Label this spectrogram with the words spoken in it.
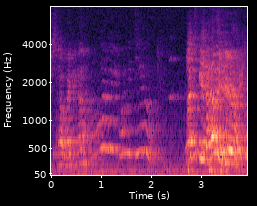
She's not waking up. What do we, what do we do? Get out of here!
